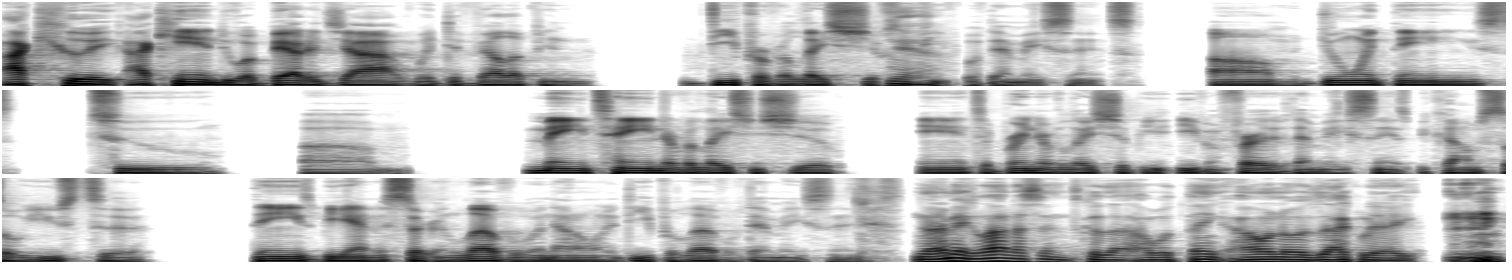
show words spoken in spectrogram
I could I can do a better job with developing deeper relationships Yeah. with people, if that makes sense. Um, doing things to um, maintain the relationship and to bring the relationship even further, that makes sense. Because I'm so used to things being at a certain level and not on a deeper level, if that makes sense. No, that make a lot of sense because I would think I don't know exactly like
